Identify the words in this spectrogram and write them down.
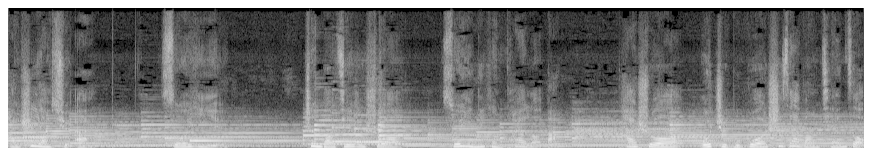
还是要去爱。所以，振宝接着说：所以你很快乐吧？”他说：“我只不过是在往前走，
